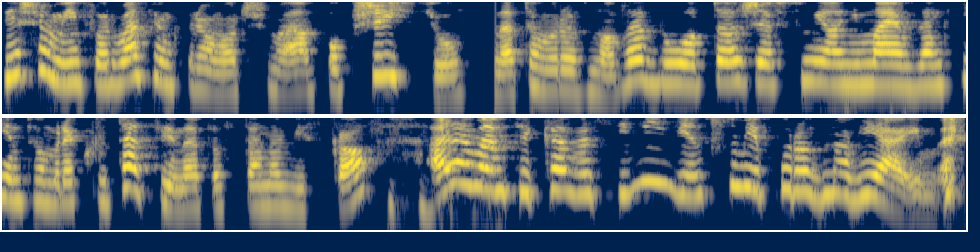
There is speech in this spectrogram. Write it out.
Pierwszą informacją, którą otrzymałam po przyjściu na tą rozmowę było to, że w sumie oni mają zamkniętą rekrutację na to stanowisko, ale mam ciekawe CV, więc w sumie porozmawiajmy.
